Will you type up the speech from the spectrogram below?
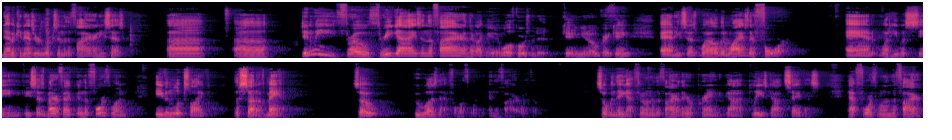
Nebuchadnezzar looks into the fire and he says, uh, uh, didn't we throw three guys in the fire? And they're like, well, of course we did, king, you know, great king. And he says, well, then why is there four? And what he was seeing, he says, matter of fact, in the fourth one, even looks like the Son of Man. So who was that fourth one in the fire with them? So when they got thrown in the fire, they were praying to God, please, God, save us. That fourth one in the fire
